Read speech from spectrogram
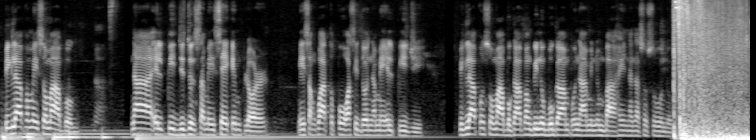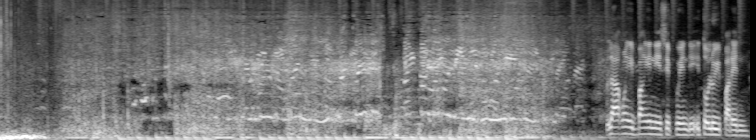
bigla pa may sumabog na LPG dun sa may second floor. May isang kwarto po kasi doon na may LPG. Bigla pong sumabog habang binubugaan po namin yung bahay na nasusunog. wala akong ibang inisip ko hindi ituloy pa rin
